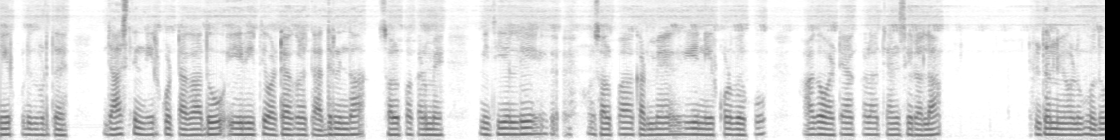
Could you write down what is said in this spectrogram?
ನೀರು ಕುಡಿದು ಬಿಡ್ತದೆ. ಜಾಸ್ತಿ ನೀರು ಕೊಟ್ಟಾಗ ಅದು ಈ ರೀತಿ ಹೊಟ್ಟೆ ಆಗುತ್ತೆ ಅದರಿಂದ ಸ್ವಲ್ಪ ಕಡಿಮೆ ಮಿತಿಯಲ್ಲಿ ಒಂದು ಸ್ವಲ್ಪ ಕಡಿಮೆಯಾಗಿ ನೀರು ಕೊಡಬೇಕು. ಆಗ ಹೊಟ್ಟೆ ಹಾಕೊಳ್ಳೋ ಚಾನ್ಸ್ ಇರೋಲ್ಲ ಅಂತಲೂ ಹೇಳ್ಬೋದು.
